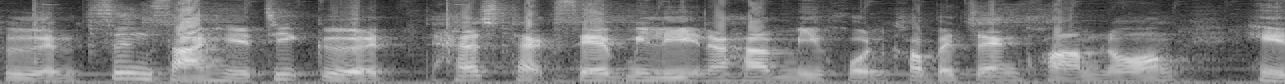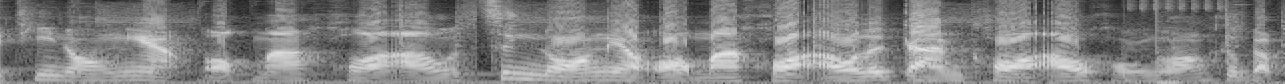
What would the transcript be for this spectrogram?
คืนซึ่งสาเหตุที่เกิด Hashtag Save มิลินะครับมีคนเข้าไปแจ้งความน้อง เหตุที่น้องเนี่ยออกมา call out ซึ่งน้องเนี่ยออกมา call out และการ call out ของน้องคือแบบ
